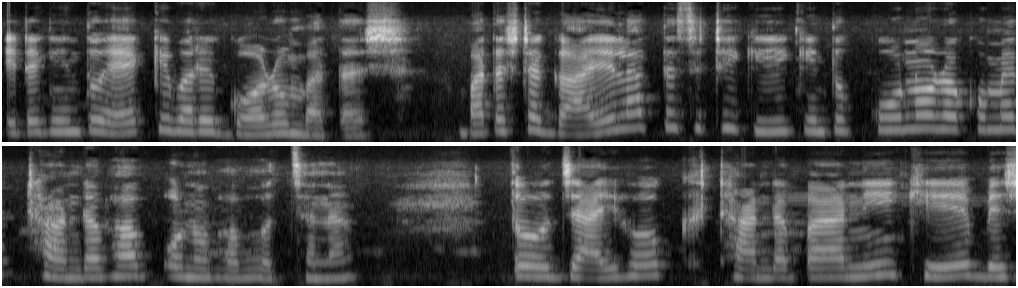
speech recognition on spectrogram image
এটা কিন্তু একেবারে গরম বাতাস। বাতাসটা গায়ে লাগতেছে ঠিকই, কিন্তু কোনো রকমের ঠান্ডা ভাব অনুভব হচ্ছে না। তো যাই হোক, ঠান্ডা পানি খেয়ে বেশ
